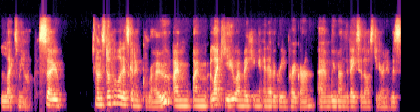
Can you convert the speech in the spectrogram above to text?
lights me up. So unstoppable is going to grow. I'm i'm like you i'm making it an evergreen program. And um, we ran the beta last year and it was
